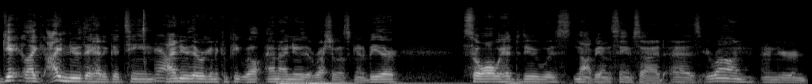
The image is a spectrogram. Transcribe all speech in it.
Get like I knew they had a good team. Yeah. I knew they were going to compete well, and I knew that Russia was going to be there. So all we had to do was not be on the same side as Iran, and you're in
